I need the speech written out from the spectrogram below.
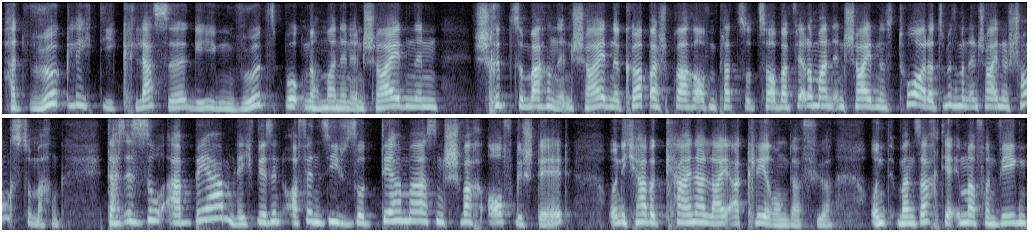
hat wirklich die Klasse gegen Würzburg nochmal einen entscheidenden Schritt zu machen, eine entscheidende Körpersprache auf den Platz zu zaubern, vielleicht auch mal ein entscheidendes Tor oder zumindest mal eine entscheidende Chance zu machen. Das ist so erbärmlich. Wir sind offensiv so dermaßen schwach aufgestellt und ich habe keinerlei Erklärung dafür. Und man sagt ja immer von wegen,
